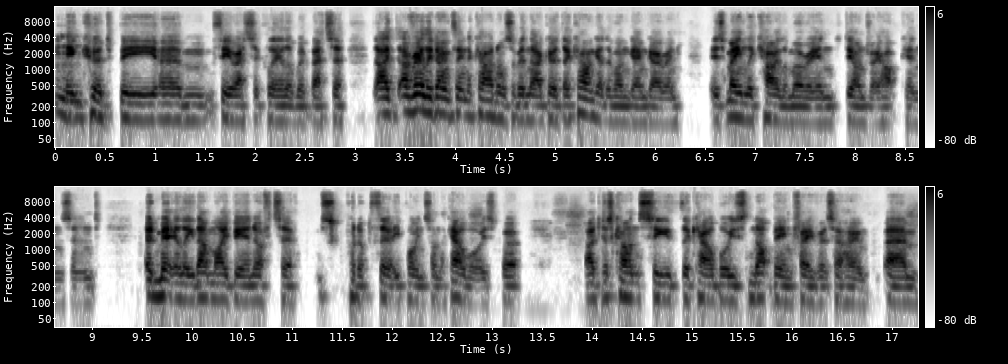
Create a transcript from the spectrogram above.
mm. it could be um, theoretically a little bit better. I, I, really don't think the Cardinals have been that good. They can't get the run game going. It's mainly Kyler Murray and DeAndre Hopkins, and admittedly that might be enough to put up 30 points on the Cowboys, but I just can't see the Cowboys not being favourites at home. Um,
